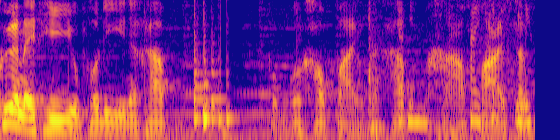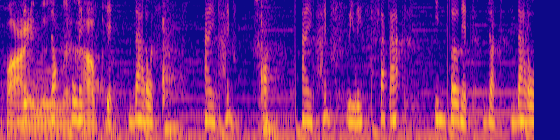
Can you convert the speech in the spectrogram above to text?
พื่อนไอทีอยู่พอดีนะครับ ผมก็เข้าไปนะครับ หาไฟล์สักไฟล์หนึ่งนะครับเจ็ดดาวไอแพดท็อปไอแพดวิลิสตัดอินเทอร์เน็ตดัตดาว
